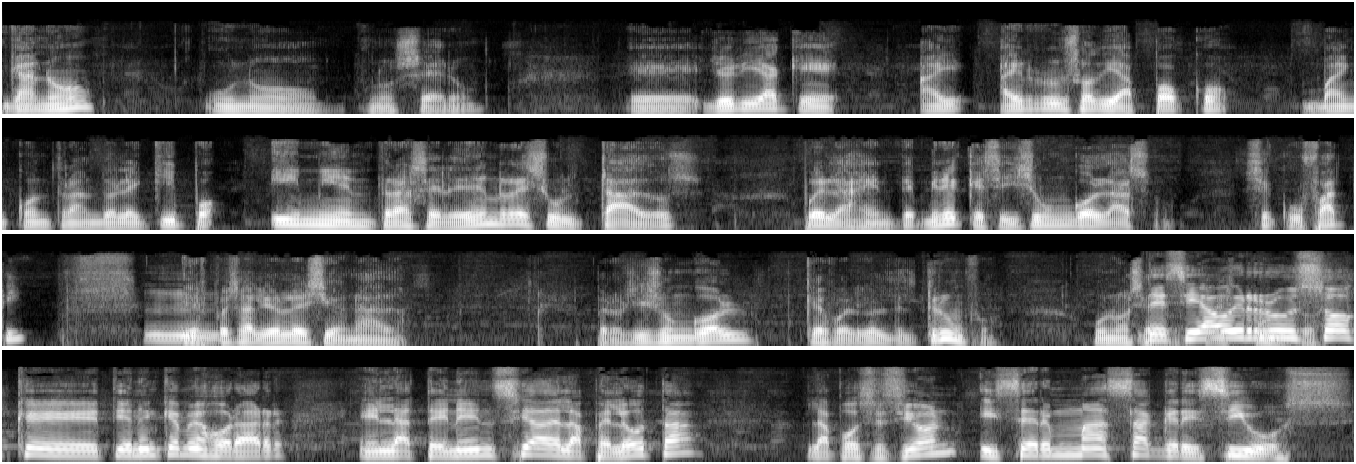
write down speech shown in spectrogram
ganó 1 1-0. Eh, yo diría que hay, hay ruso de a poco va encontrando el equipo y mientras se le den resultados, pues la gente, mire que se hizo un golazo, ese Cufati, y después salió lesionado. Pero se hizo un gol, que fue el gol del triunfo. 1-0, Decía hoy puntos. Russo que tienen que mejorar en la tenencia de la pelota, la posesión y ser más agresivos.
